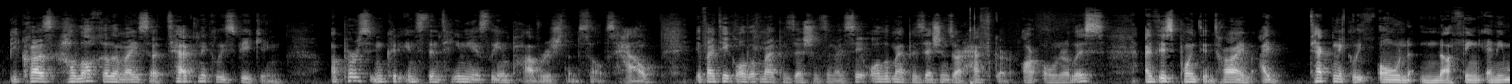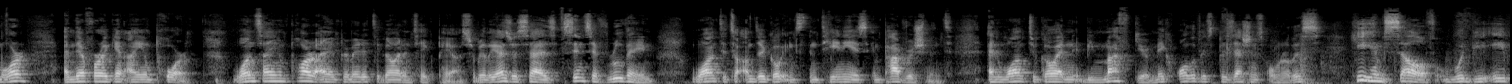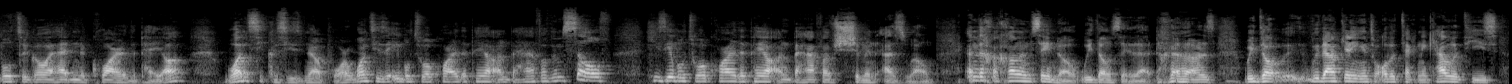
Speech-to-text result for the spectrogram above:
Because halacha lemaisa, technically speaking, a person could instantaneously impoverish themselves. How? If I take all of my possessions and I say all of my possessions are hefker, are ownerless, at this point in time, I technically own nothing anymore, and therefore, again, I am poor. Once I am poor, I am permitted to go out and take payah. So Rabbi Eliezer says, since if Ruvain wanted to undergo instantaneous impoverishment and want to go ahead and be mafkir, make all of his possessions ownerless, he himself would be able to go ahead and acquire the payah. Once, because he, he's now poor, once he's able to acquire the payah on behalf of himself, he's able to acquire the payah on behalf of Shimon as well. And the Chachamim say, no, we don't say that. we don't, without getting into all the technicalities,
